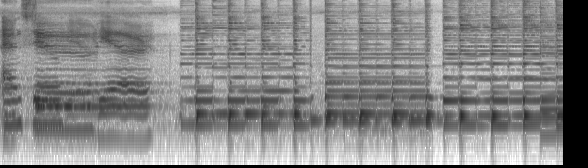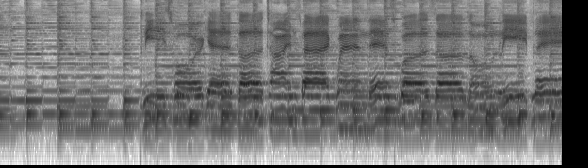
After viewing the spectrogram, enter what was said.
and stew times back when this was a lonely place.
